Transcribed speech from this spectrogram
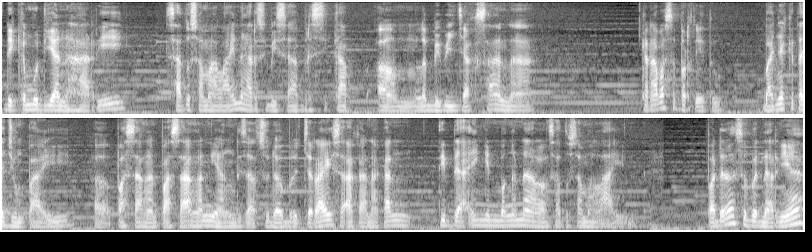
di kemudian hari satu sama lain harus bisa bersikap um, lebih bijaksana. Kenapa seperti itu? Banyak kita jumpai pasangan pasangan-pasangan yang di saat sudah bercerai seakan-akan tidak ingin mengenal satu sama lain. Padahal sebenarnya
